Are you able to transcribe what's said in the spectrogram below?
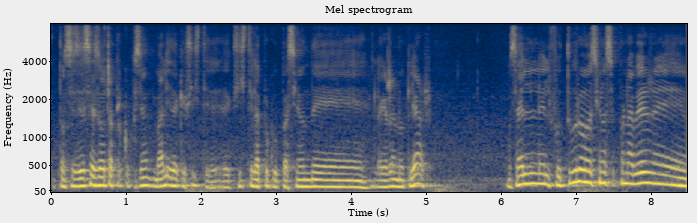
entonces esa es otra preocupación válida que existe. Existe la preocupación de la guerra nuclear. O sea, el, el futuro, si uno se pone a ver, eh,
